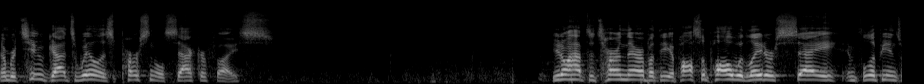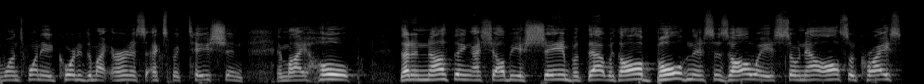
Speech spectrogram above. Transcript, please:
Number two, God's will is personal sacrifice. You don't have to turn there, but the apostle Paul would later say in Philippians 1:20, according to my earnest expectation and my hope that in nothing I shall be ashamed, but that with all boldness as always, so now also Christ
